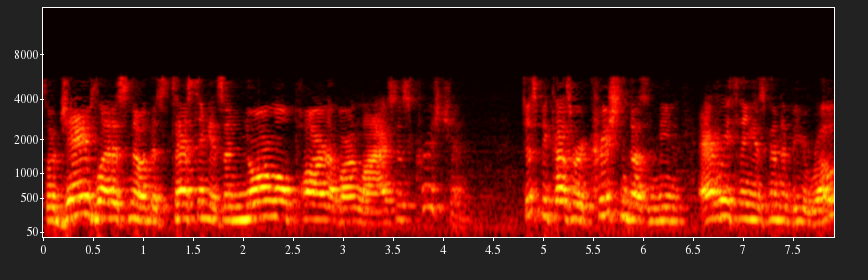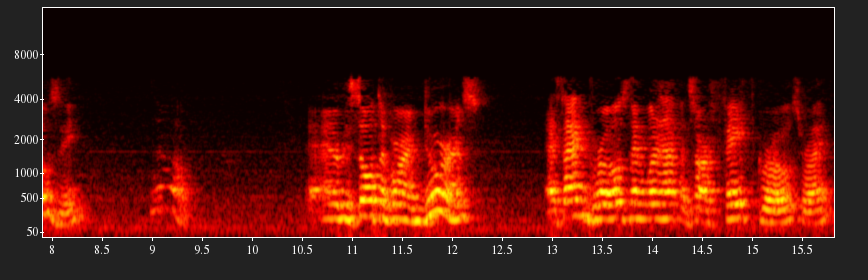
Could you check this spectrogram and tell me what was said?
So James let us know this testing is a normal part of our lives as Christians. Just because we're a Christian doesn't mean everything is going to be rosy. No. And a result of our endurance, as that grows, then what happens? Our faith grows, right?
